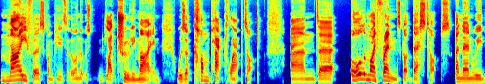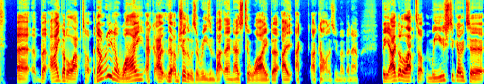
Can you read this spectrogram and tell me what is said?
my first computer, the one that was like truly mine, was a Compaq laptop and uh, all of my friends got desktops, and then we'd. Uh, but I got a laptop. I don't really know why. I, am sure there was a reason back then as to why, but I, I I can't honestly remember now. But yeah, I got a laptop, and we used to go to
